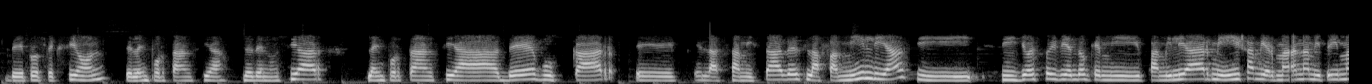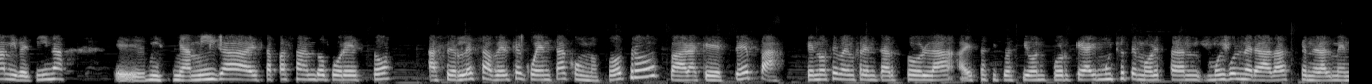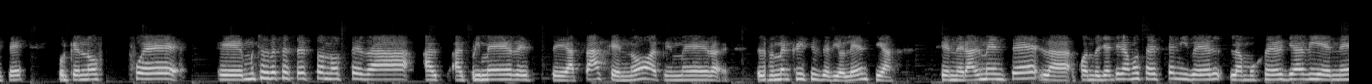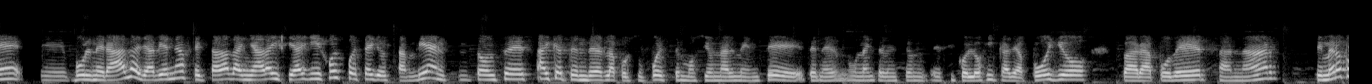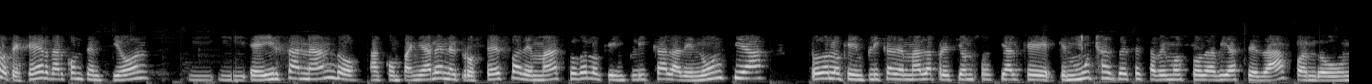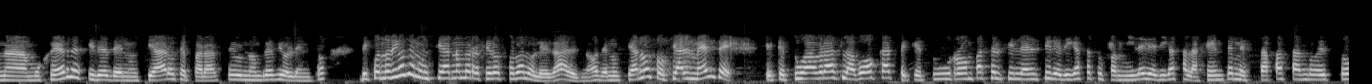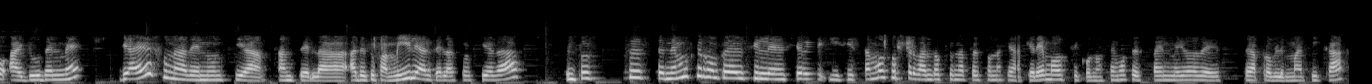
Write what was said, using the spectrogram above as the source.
de protección, de la importancia de denunciar, la importancia de buscar eh, las amistades, la familia, si, si yo estoy viendo que mi familiar, mi hija, mi hermana, mi prima, mi vecina, eh, mi amiga está pasando por esto, hacerle saber que cuenta con nosotros para que sepa que no se va a enfrentar sola a esta situación porque hay mucho temor, están muy vulneradas generalmente, porque no fue, eh, muchas veces esto no se da al, al primer este, ataque, ¿no? Al primer, la crisis de violencia, generalmente la, cuando ya llegamos a este nivel, la mujer ya viene eh, vulnerada, ya viene afectada, dañada y si hay hijos, pues ellos también. Entonces hay que atenderla, por supuesto, emocionalmente, tener una intervención eh, psicológica de apoyo para poder sanar, primero proteger, dar contención. Y, e ir sanando, acompañarla en el proceso, además, todo lo que implica la denuncia, todo lo que implica además la presión social que, muchas veces sabemos todavía se da cuando una mujer decide denunciar o separarse de un hombre violento. De cuando digo denunciar no me refiero solo a lo legal, ¿no? Denunciarlo socialmente, que, que tú abras la boca, que, que tú rompas el silencio y le digas a tu familia y le digas a la gente, me está pasando esto, ayúdenme, ya es una denuncia ante la, ante tu familia, ante la sociedad. Entonces, entonces, tenemos que romper el silencio y, si estamos observando que una persona que queremos, que conocemos, está en medio de esta problemática,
